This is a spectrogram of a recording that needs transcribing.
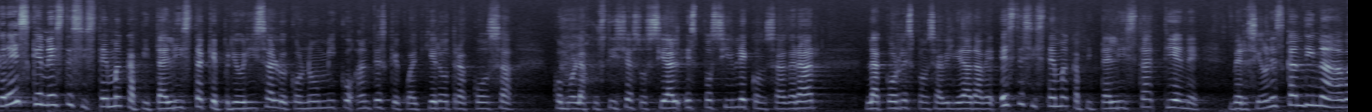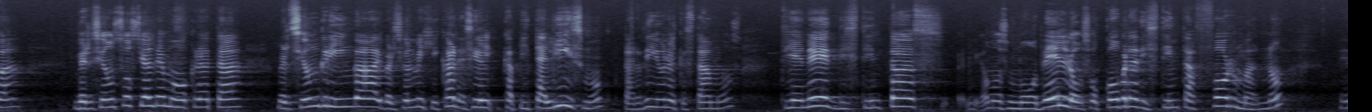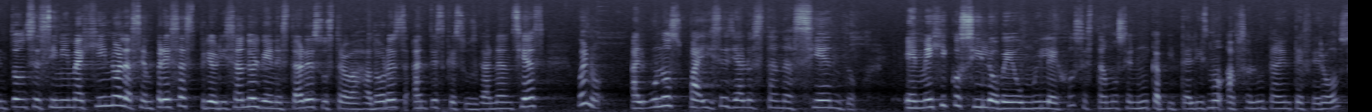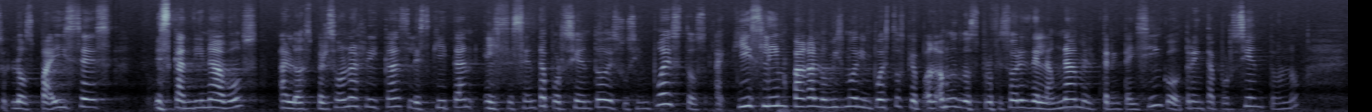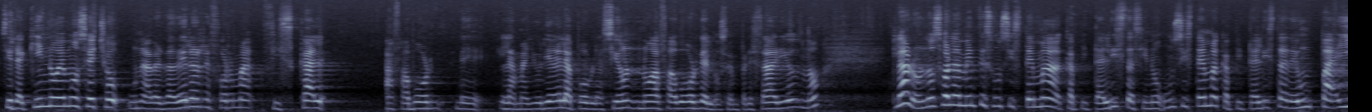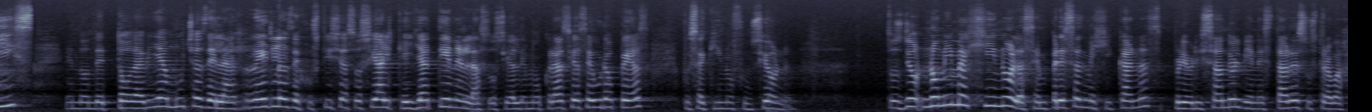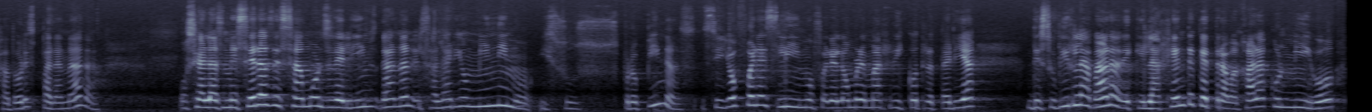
¿Crees que en este sistema capitalista que prioriza lo económico antes que cualquier otra cosa, como la justicia social, es posible consagrar la corresponsabilidad? A ver, este sistema capitalista tiene versión escandinava, versión socialdemócrata, versión gringa y versión mexicana. Es decir, el capitalismo tardío en el que estamos tiene distintos, digamos, modelos o cobra distinta forma, ¿no? Entonces, si me imagino a las empresas priorizando el bienestar de sus trabajadores antes que sus ganancias, bueno, algunos países ya lo están haciendo. En México sí lo veo muy lejos, estamos en un capitalismo absolutamente feroz. Los países escandinavos a las personas ricas les quitan el 60% de sus impuestos. Aquí Slim paga lo mismo de impuestos que pagamos los profesores de la UNAM, el 35 o 30%, ¿no? decir, aquí no hemos hecho una verdadera reforma fiscal a favor de la mayoría de la población, no a favor de los empresarios, ¿no? Claro, no solamente es un sistema capitalista, sino un sistema capitalista de un país en donde todavía muchas de las reglas de justicia social que ya tienen las socialdemocracias europeas, pues aquí no funcionan. Entonces yo no me imagino a las empresas mexicanas priorizando el bienestar de sus trabajadores para nada. O sea, las meseras de Summers de IMSS ganan el salario mínimo y sus propinas. Si yo fuera Slim o fuera el hombre más rico, trataría de subir la vara, de que la gente que trabajara conmigo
